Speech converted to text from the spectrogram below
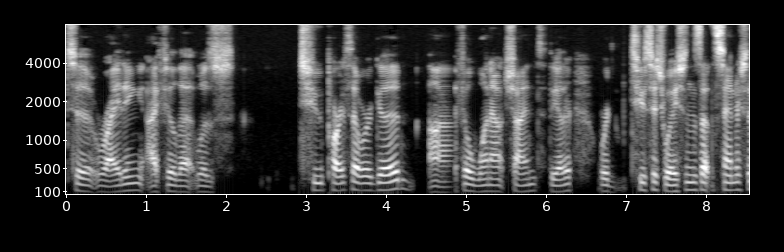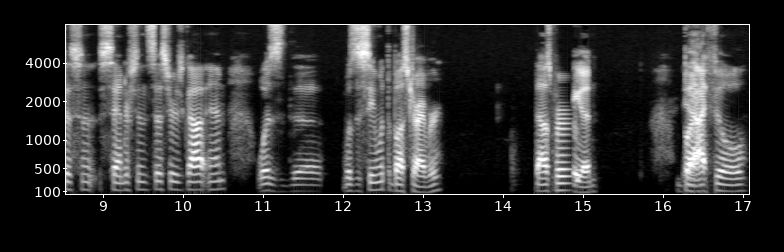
to writing. I feel that was two parts that were good. Uh, I feel one outshined the other. Were two situations that the Sanderson Sanderson sisters got in. Was the was the scene with the bus driver. That was pretty good. But Yeah. I feel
